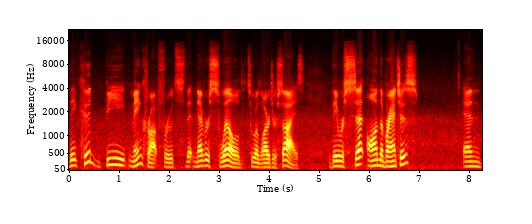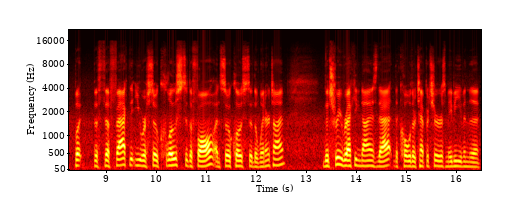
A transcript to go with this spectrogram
They could be main crop fruits that never swelled to a larger size. They were set on the branches, and but the, the fact that you were so close to the fall and so close to the wintertime, the tree recognized that, the colder temperatures, maybe even the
